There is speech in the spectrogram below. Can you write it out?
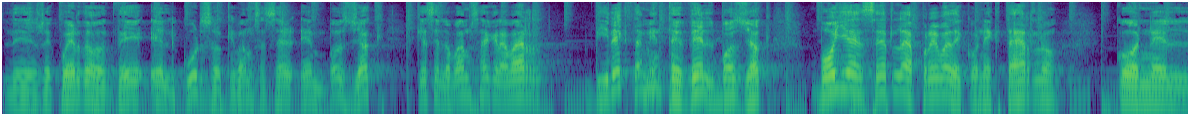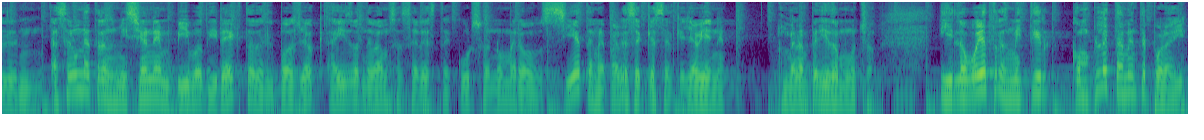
Les recuerdo del el curso que vamos a hacer en BossJock, que se lo vamos a grabar directamente del BossJock. Voy a hacer la prueba de conectarlo con el hacer una transmisión en vivo directo del BossJock. Ahí es donde vamos a hacer este curso número 7, me parece que es el que ya viene. Me lo han pedido mucho. Y lo voy a transmitir completamente por ahí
